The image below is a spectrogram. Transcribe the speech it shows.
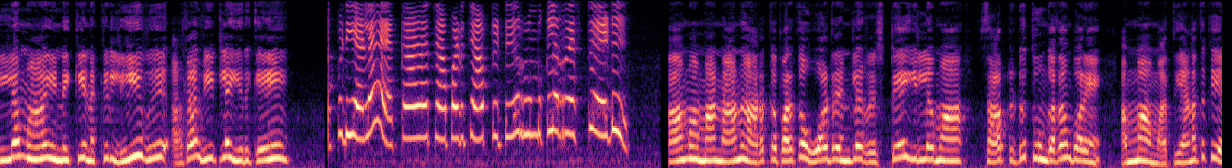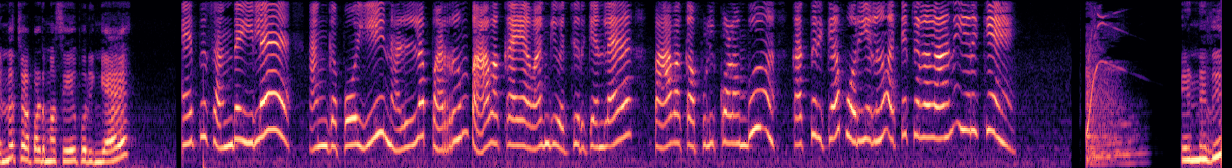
இல்லம்மா இன்னைக்கு எனக்கு லீவு அதான் வீட்ல இருக்கேன். ஆமாம்மா நானும் அறக்க பறக்க ஓடுறேன்ல ரெஸ்டே இல்லம்மா. சாப்பிட்டுட்டு தூங்க தான் போறேன். அம்மா மத்தியானத்துக்கு என்ன சாப்பாடுமா செய்ய போறீங்க? நேத்து சந்தையில அங்க போய் நல்ல பரும் பாவக்காய வாங்கி வச்சிருக்கேன்ல. பாவக்காய் புளிக்குழம்பு கத்திரிக்காய் பொரியலும் வைக்க சொல்லலாம்னு இருக்கேன். என்னது?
